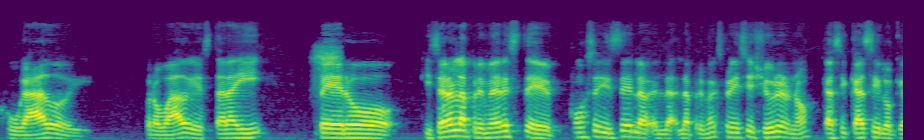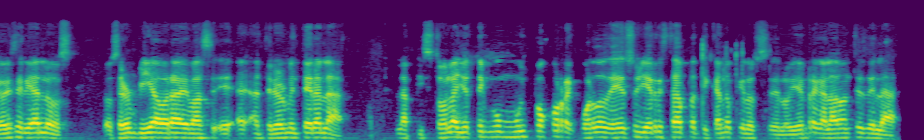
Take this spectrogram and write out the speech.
jugado y probado y estar ahí. Pero quizá era la primera, este, ¿cómo se dice? La, primera experiencia shooter, ¿no? Casi, casi lo que hoy serían los, los RB, ahora eh, anteriormente era la, la pistola. Yo tengo muy poco recuerdo de eso. Jerry estaba platicando que los, se lo habían regalado antes de la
